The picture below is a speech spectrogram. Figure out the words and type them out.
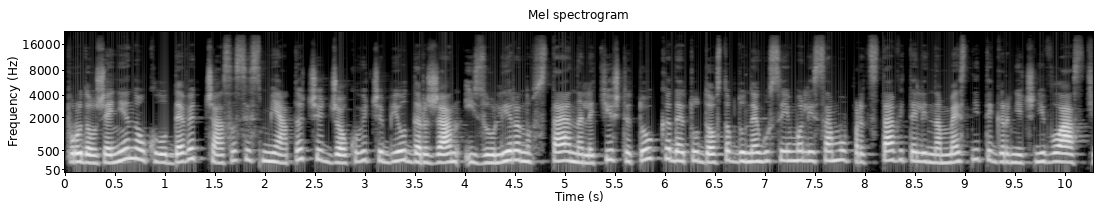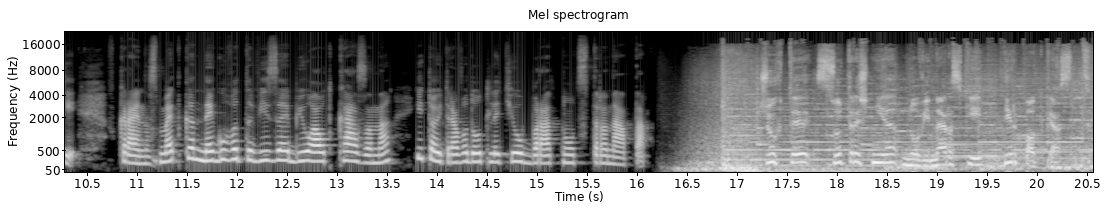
В продължение на около 9 часа се смята, че Джокович е бил държан изолиран в стая на летището, където достъп до него са имали само представители на местните гранични власти. В крайна сметка неговата виза е била отказана и той трябва да отлети обратно от страната. Чухте сутрешния новинарски Дир подкаст.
